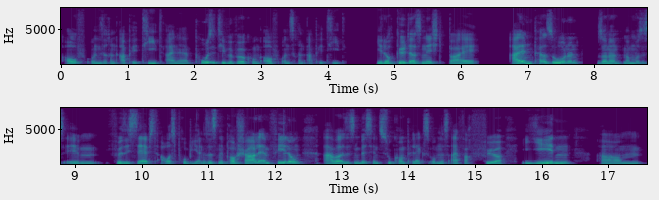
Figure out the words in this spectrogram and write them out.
auf unseren Appetit, eine positive Wirkung auf unseren Appetit. Jedoch gilt das nicht bei allen Personen, sondern man muss es eben für sich selbst ausprobieren. Es ist eine pauschale Empfehlung, aber es ist ein bisschen zu komplex, um das einfach für jeden ähm,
